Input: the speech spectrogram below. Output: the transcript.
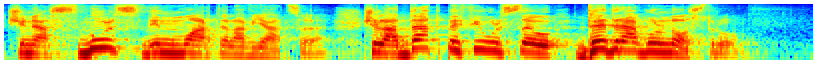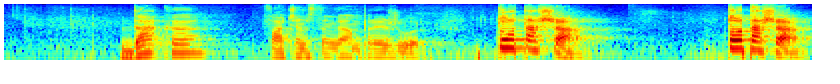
și ne-a smuls din moarte la viață și l-a dat pe Fiul Său de dragul nostru, dacă facem stânga împrejur, tot așa, tot așa,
